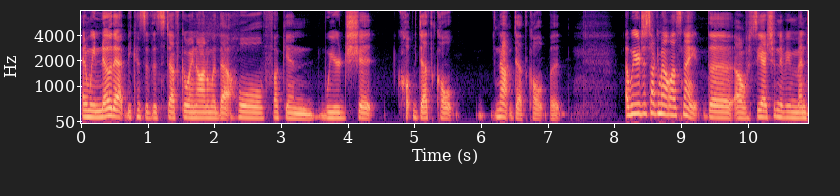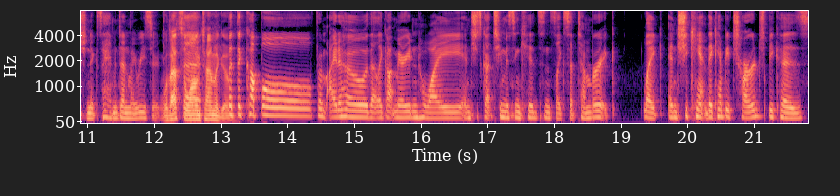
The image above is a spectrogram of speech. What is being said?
And we know that because of the stuff going on with that whole fucking weird shit death cult. Not death cult, but uh, we were just talking about last night. The oh, see, I shouldn't have even mentioned it because I haven't done my research. Well, that's But a long time ago. But the couple from Idaho that like got married in Hawaii and she's got two missing kids since like September. it- like, and she can't. They can't be charged because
